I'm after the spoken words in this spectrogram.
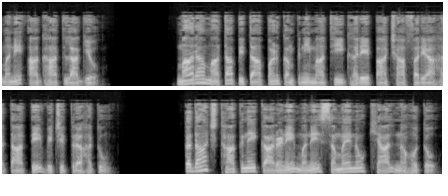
મને આઘાત લાગ્યો. મારા માતા પિતા પણ કંપનીમાંથી ઘરે પાછા ફર્યા હતા તે વિચિત્ર હતું. કદાચ થાકને કારણે મને સમયનો ખ્યાલ નહોતો.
